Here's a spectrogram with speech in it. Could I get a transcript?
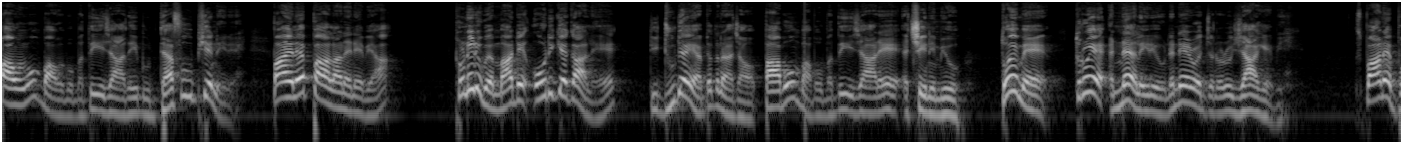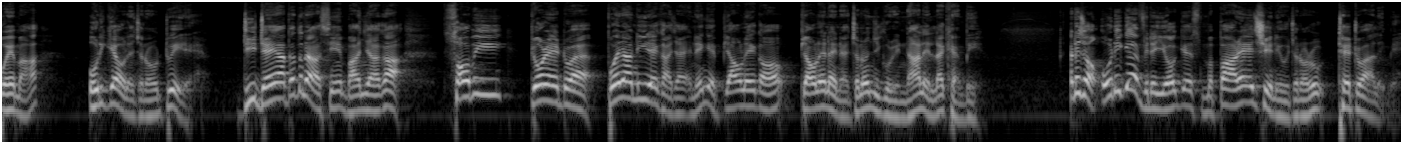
ပါဝင်ဖို့ပါဝင်ဖို့မသေးကြသေးဘူးဒက်ဖူးဖြစ်နေတယ်ပိုင်လဲပါလာနိုင်တယ်ဗျာထို့နည်းတူပဲမာတင်အိုဒီကက်ကလည်းဒီဒူးတန်ရပြဿနာကြောင့်ပါဖို့ပါဖို့မသေးကြတဲ့အခြေအနေမျိုးတို့ပေမဲ့သူတို့ရဲ့အနက်လေးတွေကိုနည်းနည်းတော့ကျွန်တော်တို့ရခဲ့ပြီစပါနဲ့ပွဲမှာအိုဒီကက်ကိုလည်းကျွန်တော်တို့တွေ့တယ်ဒီဒန်ယာပြဿနာအစင်းဘာညာကစောပြီး ပြောတဲ့အတွက်ပွဲနာနီးတဲ့အခါကျရင်အနေငယ်ပြောင်းလဲကောင်းပြောင်းလဲနိုင်တာကျွန်တော်ညီကိုတွေနားလေလက်ခံပေးအဲ့ဒါကြောင့် ODK Video Guest မပါတဲ့အခြေအနေကိုကျွန်တော်တို့ထည့်တွက်ရလိမ့်မယ်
